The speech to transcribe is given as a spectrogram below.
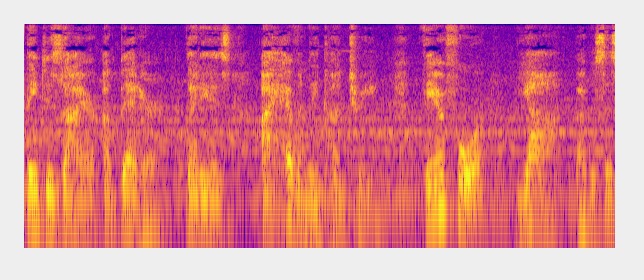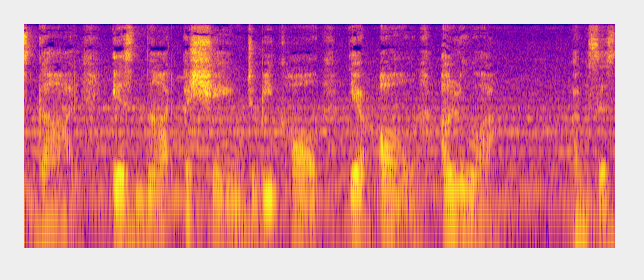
they desire a better, that is, a heavenly country. Therefore, Yah, Bible says God, is not ashamed to be called their all Alua. Bible says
